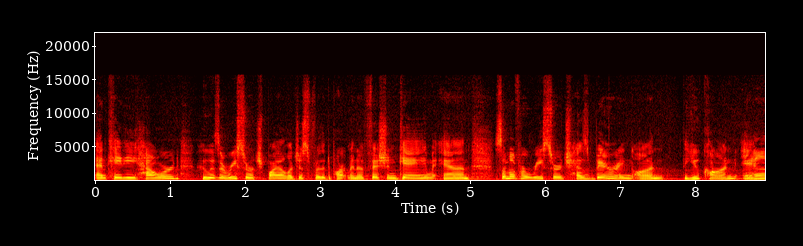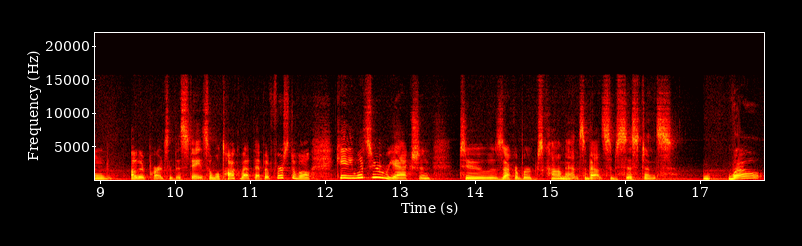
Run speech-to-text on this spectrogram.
and Katie Howard, who is a research biologist for the Department of Fish and Game, and some of her research has bearing on the Yukon and other parts of the state. So we'll talk about that. But first of all, Katie, what's your reaction to Zuckerberg's comments about subsistence? Well,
